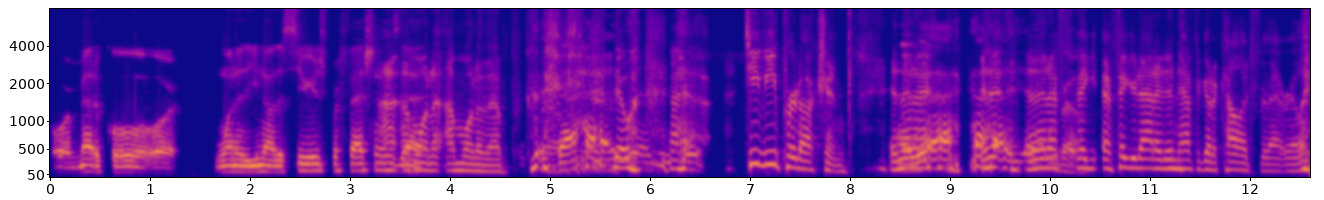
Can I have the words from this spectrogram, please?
or medical or one of the, you know the serious I, professions. I'm one. Of, I'm one of them. Yeah, yeah, TV production, and Oh, then I. yeah. And then, and then I, fig- I figured out I didn't have to go to college for that, really.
